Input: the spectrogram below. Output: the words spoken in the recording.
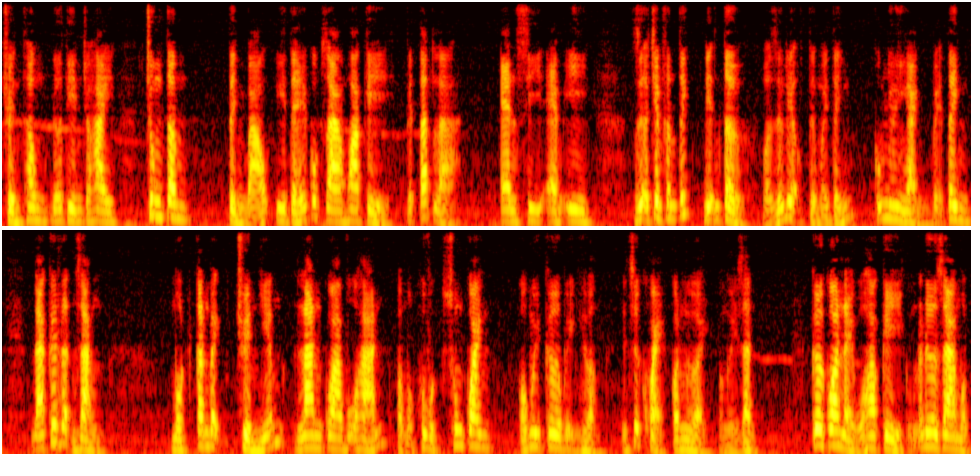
Truyền thông đưa tin cho hay Trung tâm Tình báo Y tế Quốc gia Hoa Kỳ, viết tắt là NCME, dựa trên phân tích điện tử và dữ liệu từ máy tính cũng như hình ảnh vệ tinh đã kết luận rằng một căn bệnh truyền nhiễm lan qua Vũ Hán và một khu vực xung quanh có nguy cơ bị ảnh hưởng đến sức khỏe con người và người dân. Cơ quan này của Hoa Kỳ cũng đã đưa ra một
